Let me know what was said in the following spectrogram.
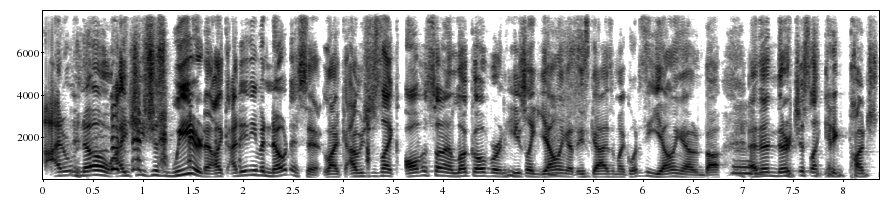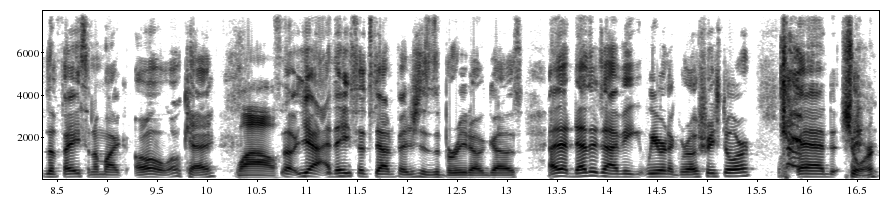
I don't know. I, she's just weird. Like I didn't even notice it. Like I was just like, all of a sudden I look over and he's like yelling at these guys. I'm like, what is he yelling at them about? And then they're just like getting punched in the face, and I'm like, oh, okay. Wow. So yeah, and then he sits down, finishes the burrito, and goes. And then another time, he, we were in a grocery store, and Sure.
